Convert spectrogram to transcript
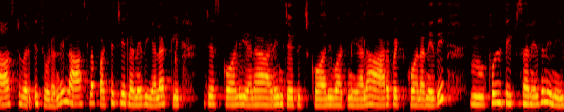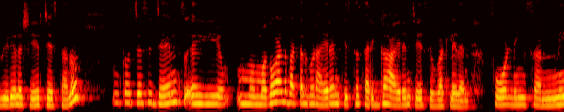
లాస్ట్ వరకు చూడండి. లాస్ట్లో పట్టు చీరలు అనేది ఎలా క్లీన్ చేసుకోవాలి ఎలా అరేంజ్ చేయించుకోవాలి వాటిని ఎలా ఆరబెట్టుకోవాలి అనేది ఫుల్ టిప్స్ అనేది నేను ఈ వీడియోలో షేర్ చేస్తాను. ఇంకొచ్చేసి జెంట్స్ ఈ మగవాళ్ళ బట్టలు కూడా ఐరన్కి ఇస్తే సరిగ్గా ఐరన్ చేసి ఇవ్వట్లేదని. ఫోల్డింగ్స్ అన్నీ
